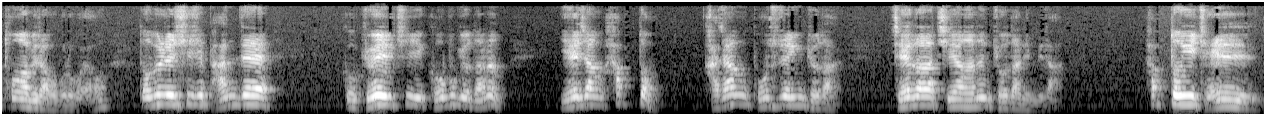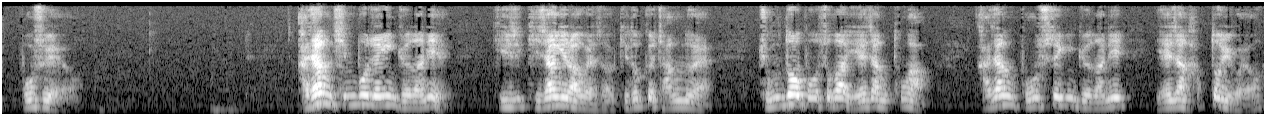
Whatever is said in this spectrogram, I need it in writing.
통합이라고 부르고요. WCC 반대 그 교회 일치 거부 교단은 예장 합동 가장 보수적인 교단 제가 지향하는 교단입니다. 합동이 제일 보수예요. 가장 진보적인 교단이 기, 기장이라고 해서 기독교 장로회 중도 보수가 예장 통합 가장 보수적인 교단이 예장 합동이고요.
